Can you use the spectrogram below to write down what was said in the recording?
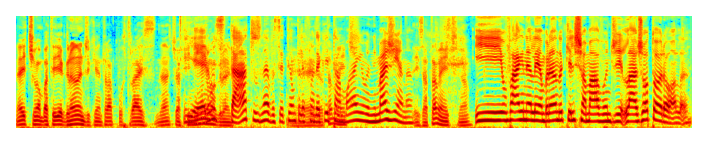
né, e tinha uma bateria grande que entrava por trás, né, tinha fininha, e era um status, né, você tem um é, telefone daquele tamanho, imagina. Exatamente, né. E o Wagner lembrando que eles chamavam de lajotorola.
